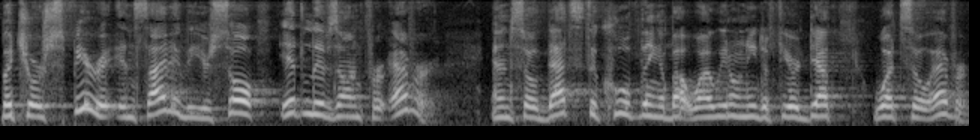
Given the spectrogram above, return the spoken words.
But your spirit inside of you, your soul, it lives on forever. And so that's the cool thing about why we don't need to fear death whatsoever.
